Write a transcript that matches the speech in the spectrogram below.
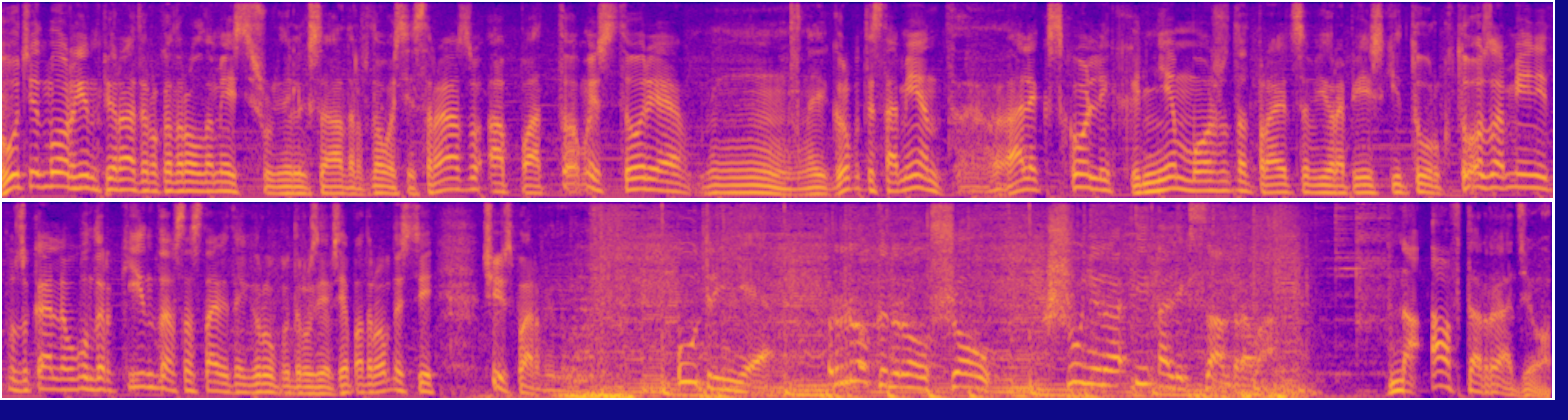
Guten Morgen, пираты рок-н-ролл на месте, Шунин, Александров. Новости сразу, а потом история группы «Testament». Алекс Скольник не может отправиться в европейский тур. Кто заменит музыкального вундеркинда в составе этой группы, друзья? Все подробности через пару минут. Утреннее рок-н-ролл шоу Шунина и Александрова на Авторадио.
